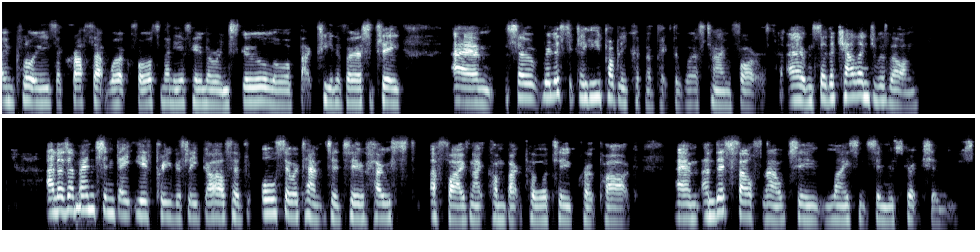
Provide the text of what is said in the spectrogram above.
employees across that workforce, many of whom are in school or back to university. Um, so realistically, he probably couldn't have picked the worst time for us. Um, so the challenge was on. And as I mentioned eight years previously, Garth had also attempted to host a five night comeback tour to Croke Park. Um, and this fell foul to licensing restrictions.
